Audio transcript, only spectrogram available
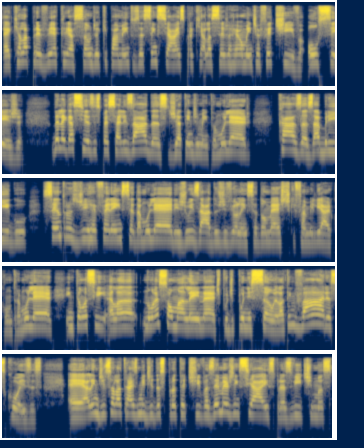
é que ela prevê a criação de equipamentos essenciais para que ela seja realmente efetiva, ou seja, delegacias especializadas de atendimento à mulher, casas abrigo, centros de referência da mulher e juizados de violência doméstica e familiar contra a mulher. Então, assim, ela não é só uma lei, né, tipo de punição, ela tem várias coisas. É, além disso, ela traz medidas protetivas emergenciais para as vítimas.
